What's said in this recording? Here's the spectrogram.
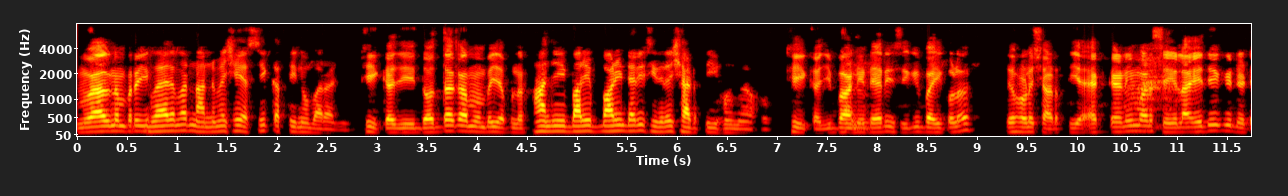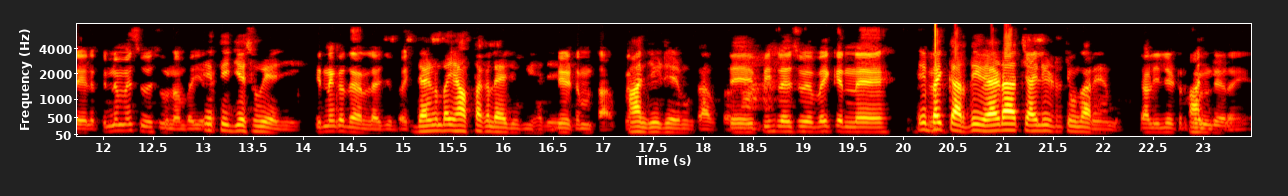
Mobile number ji? Mobile number 99680312 ji. ਠੀਕ ਆ ਜੀ। ਦੁੱਧ ਦਾ ਕੰਮ ਆ ਬਾਈ ਆਪਣਾ? ਹਾਂਜੀ ਬਾਰੀ ਬਾਣੀ ਡੈਰੀ ਸੀਵਰੇ ਛੱਡਤੀ ਹੁਣ ਮੈਂ ਉਹ। ਠੀਕ ਆ ਜੀ ਬਾਣੀ। ਡੈਰੀ ਸੀਗੀ ਬਾਈ ਕੋਲ। ਤੇ ਹੁਣ ਛੱਡਤੀ ਆ। ਇੱਕ ਐਨੀਮਲ ਸੇਲ ਆ ਇਹਦੀ ਕੀ ਡਿਟੇਲ ਕਿੰਨੇ ਮੈਂ ਸੂਏ ਸੂਣਾ ਬਾਈ ਇਹ ਤੀਜੇ ਸੂਏ ਆ ਜੀ। ਕਿੰਨੇ ਕੁ ਦਿਨ ਲੈ ਜੂ ਬਾਈ? ਦਿਨ ਬਾਈ ਹਫ਼ਤਾ ਤੱਕ ਲੈ ਜੂਗੀ ਹਜੇ। ਡੇਟ ਮੁਤਾਬਕ। ਹਾਂਜੀ ਡੇਢ ਮੁਤਾਬਕ। ਤੇ ਪਿਛਲੇ ਸੂਏ ਬਾਈ ਕਿੰਨੇ? ਇਹ ਬਾਈ ਘਰ ਦੀ ਵੈੜ ਆ 40 ਲੀਟਰ ਚੋਂਦਾ ਰਿਹਾ ਮੈਂ। 40 ਲੀਟਰ ਹਾਂਜੀ। ਦੇ ਰਹੇ ਆ।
